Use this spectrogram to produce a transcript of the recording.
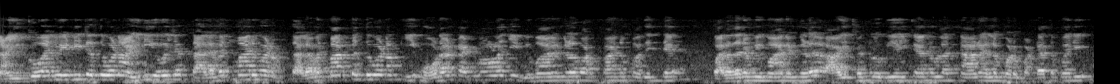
നയിക്കുവാൻ വേണ്ടിയിട്ട് എന്ത് വേണം? അതിന് യോജിച്ച തലവന്മാർ വേണം. തലവന്മാർക്ക് എന്ത് വേണം? ഈ മോഡേൺ ടെക്നോളജി വിമാനങ്ങൾ പറക്കാനും അതിന്റെ പലതരം വിമാനങ്ങൾ ആയുധങ്ങൾ ഉപയോഗിക്കാനുള്ള ജ്ഞാനമെല്ലാം വേണം. പണ്ടത്തെ മാതിരി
